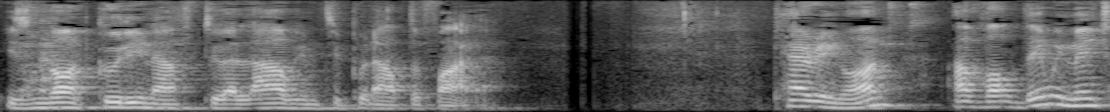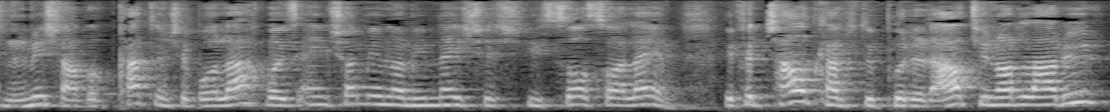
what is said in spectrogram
is not good enough to allow him to put out the fire. Carrying on, then we mentioned in the Mishnah, if a child comes to put it out, you're not allowed to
